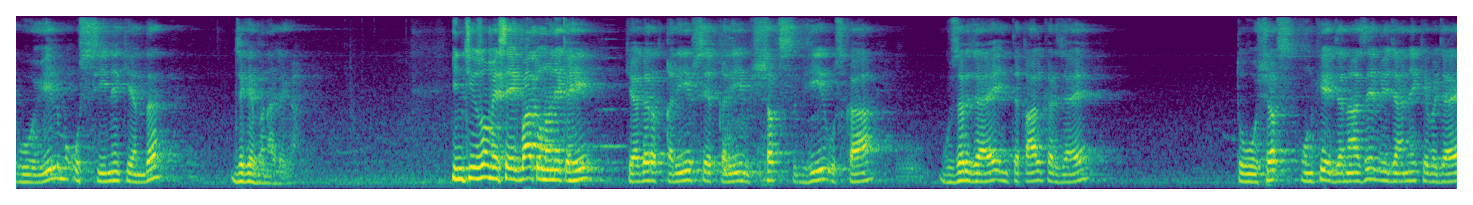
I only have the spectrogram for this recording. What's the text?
वो इल्म उस सीने के अंदर जगह बना लेगा। इन चीज़ों में से एक बात उन्होंने कही कि अगर करीब से करीब शख्स भी उसका गुज़र जाए, इंतकाल कर जाए तो वो शख्स उनके जनाजे में जाने के बजाय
